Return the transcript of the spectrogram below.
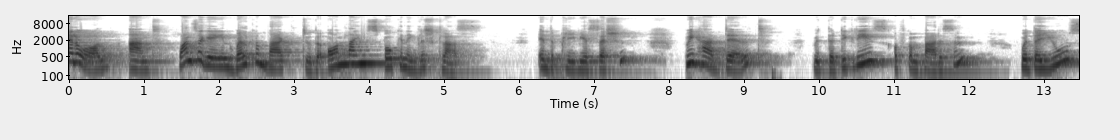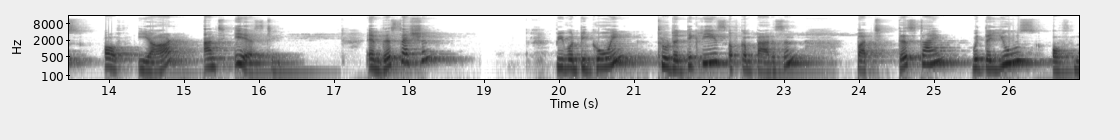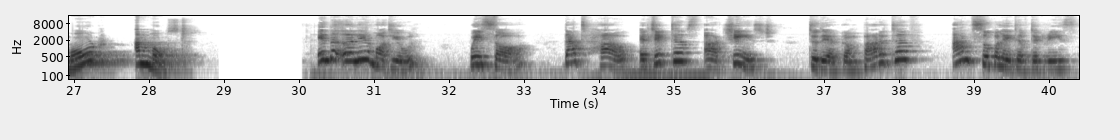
Hello, all, and once again, welcome back to the online spoken English class. In the previous session, we had dealt with the degrees of comparison with the use of ER and EST. In this session, we would be going through the degrees of comparison, but this time with the use of more and most. In the earlier module, we saw that how adjectives are changed to their comparative and superlative degrees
